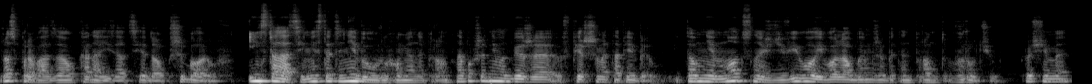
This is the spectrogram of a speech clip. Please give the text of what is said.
rozprowadzał kanalizację do przyborów. Instalacji niestety nie był uruchomiony prąd, na poprzednim odbiorze w pierwszym etapie był. I to mnie mocno zdziwiło i wolałbym, żeby ten prąd wrócił. Prosimy,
